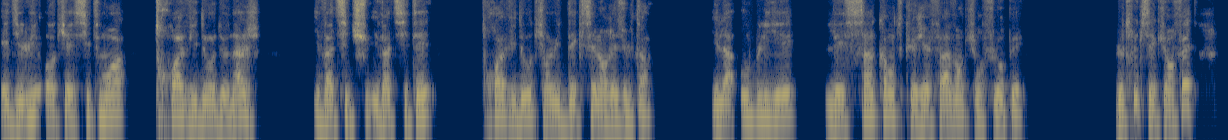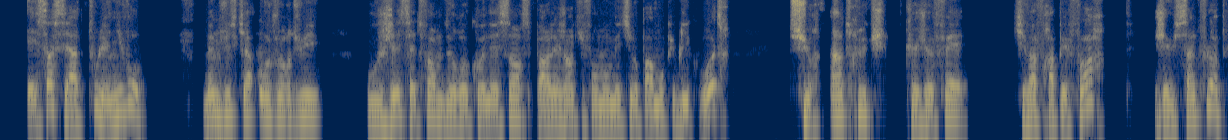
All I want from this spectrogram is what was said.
et dis-lui, OK, cite-moi trois vidéos de nage. Il va, te citer, il va te citer trois vidéos qui ont eu d'excellents résultats. Il a oublié les 50 que j'ai fait avant qui ont floppé. Le truc, c'est qu'en fait, et ça, c'est à tous les niveaux, même mmh. jusqu'à aujourd'hui, où j'ai cette forme de reconnaissance par les gens qui font mon métier ou par mon public ou autre, sur un truc que je fais qui va frapper fort, j'ai eu cinq flops.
